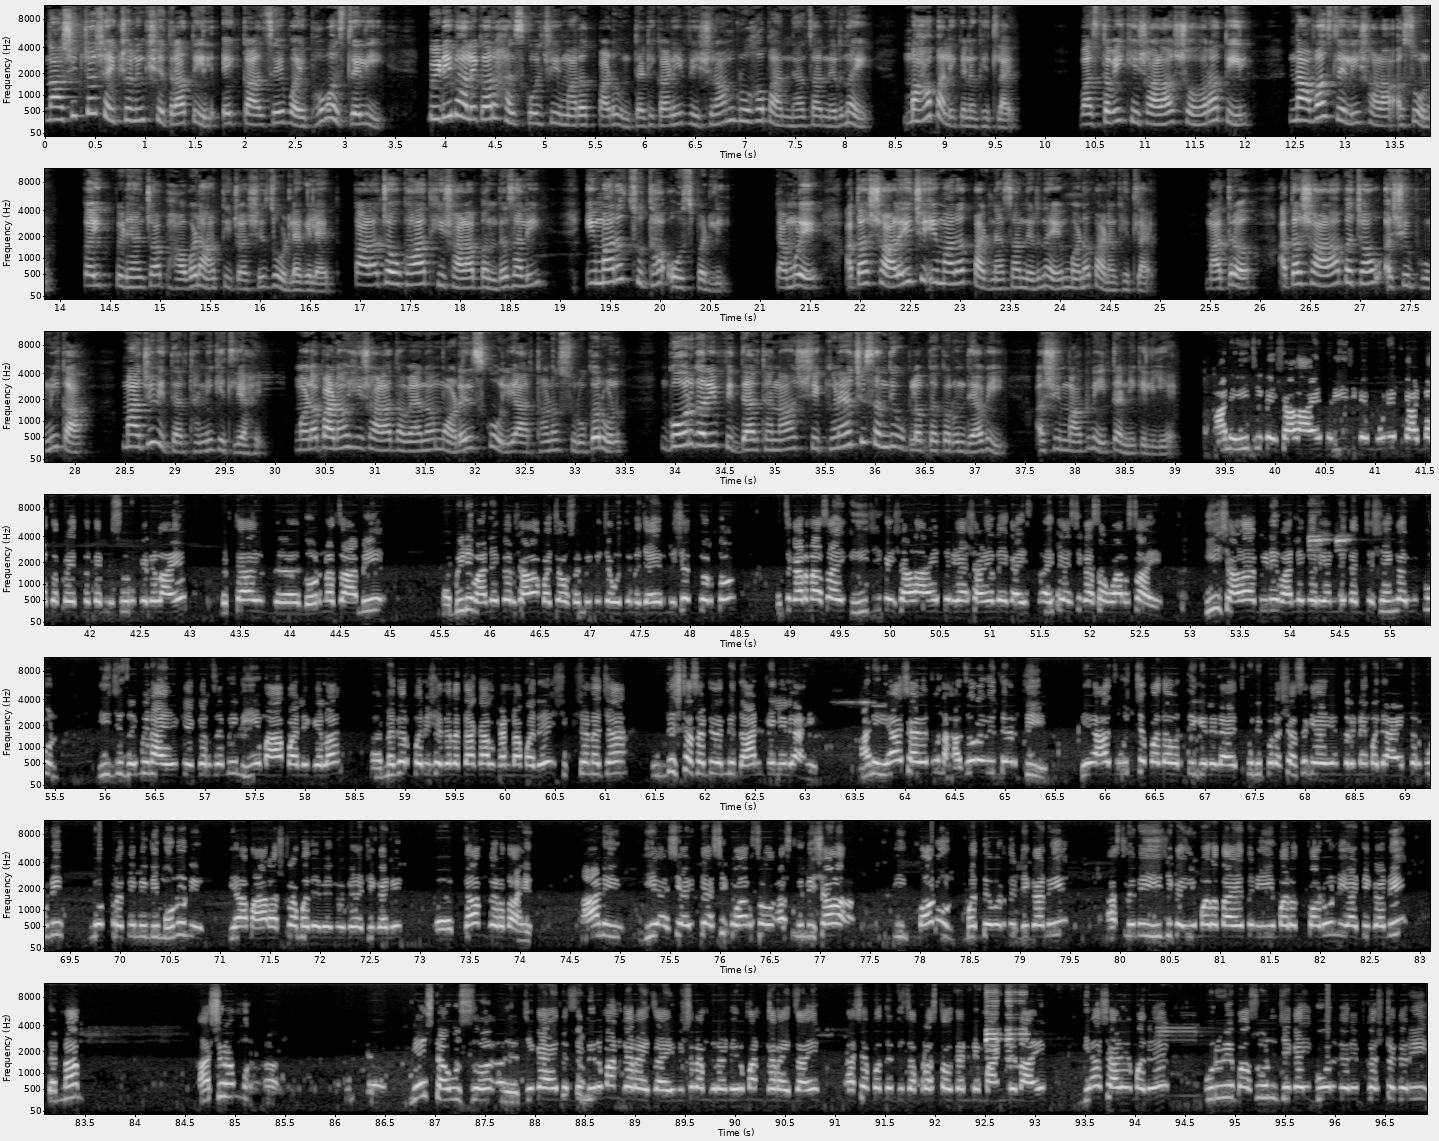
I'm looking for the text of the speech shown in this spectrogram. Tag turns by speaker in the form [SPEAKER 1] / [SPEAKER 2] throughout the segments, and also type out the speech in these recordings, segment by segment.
[SPEAKER 1] नाशिकच्या शैक्षणिक क्षेत्रातील एक काळचे वैभव असलेली बी डी भालेकर हायस्कूलची इमारत पाडून त्या ठिकाणी विश्रामगृह बांधण्याचा निर्णय महापालिकेनं घेतलाय. वास्तविक ही शाळा शहरातील नावाजलेली शाळा असून कैक पिढ्यांच्या भावना तिच्याशी जोडल्या गेल्या आहेत. काळाच्या ओघात ही शाळा बंद झाली इमारत सुद्धा ओस पडली. त्यामुळे आता शाळेची इमारत पाडण्याचा निर्णय मनपानं घेतलाय. मात्र आता शाळा बचाव अशी भूमिका माजी विद्यार्थ्यांनी घेतली आहे. मनपानं ही शाळा नव्यानं मॉडेल स्कूल या अर्थानं सुरू करून गोरगरीब विद्यार्थ्यांना शिकण्याची संधी उपलब्ध करून द्यावी अशी मागणी त्यांनी केली आहे.
[SPEAKER 2] आणि ही जी काही शाळा आहे तर ही जी काही मोडीत काढण्याचा प्रयत्न त्यांनी सुरू केलेला आहे तर त्या धोरणाचा आम्ही बी डी भालेकर शाळा बचाव समितीच्या वतीने जाहीर निषेध करतो. त्याचं कारण असं आहे की ही जी काही शाळा आहे तर या शाळेला एक ऐतिहासिक असा वारसा आहे. ही शाळा बी डी भालेकर यांनी त्यांच्या शेंगा विकून ही जी जमीन आहे एक एकर जमीन ही महापालिकेला नगर परिषदेला त्या कालखंडामध्ये शिक्षणाच्या उद्दिष्टासाठी त्यांनी दान केलेले आहे. आणि या शाळेतून हजारो विद्यार्थी हे आज उच्च पदावरती गेलेले आहेत. कुणी प्रशासकीय यंत्रणेमध्ये आहेत तर कुणी लोकप्रतिनिधी म्हणून या महाराष्ट्रामध्ये वेगवेगळ्या ठिकाणी काम करत आहेत. आणि ही अशी ऐतिहासिक वारसा असलेली शाळा ती पाडून मध्यवर्ती ठिकाणी असलेली ही जी काही इमारत आहे तर ही इमारत पाडून या ठिकाणी त्यांना आश्रम गेस्ट हाऊस जे काय आहे त्याचं ते निर्माण करायचं आहे विश्रामगृह निर्माण करायचं आहे अशा पद्धतीचा प्रस्ताव त्यांनी मांडलेला आहे. या शाळेमध्ये पूर्वीपासून जे काही गोरगरीब कष्टकरी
